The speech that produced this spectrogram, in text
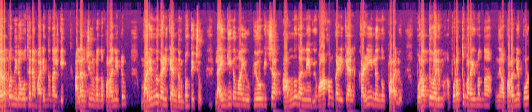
ഗർഭനിരോധന മരുന്ന് നൽകി. അലർജി ഉണ്ടെന്ന് പറഞ്ഞിട്ടും മരുന്ന് കഴിക്കാൻ നിർബന്ധിച്ചു. ലൈംഗികമായി ഉപയോഗിച്ച് അന്ന് തന്നെ വിവാഹം കഴിക്കാൻ കഴിയില്ലെന്നും പറഞ്ഞു. പുറത്തു വരും പുറത്തു പറയുമെന്ന് പറഞ്ഞപ്പോൾ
